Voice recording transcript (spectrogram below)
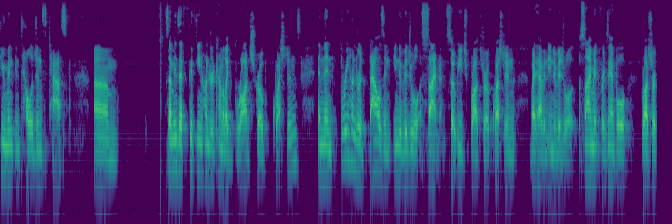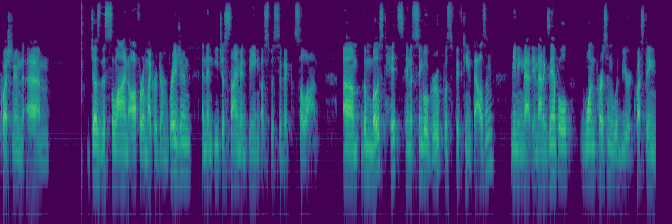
human intelligence task. Um, so that means that 1,500 kind of like broad stroke questions, and then 300,000 individual assignments. So each broad stroke question might have an individual assignment. For example, broad stroke question, um, does this salon offer a microdermabrasion? And then each assignment being a specific salon. Um, the most hits in a single group was 15,000, meaning that in that example, one person would be requesting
